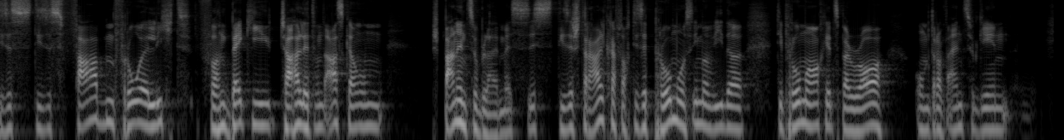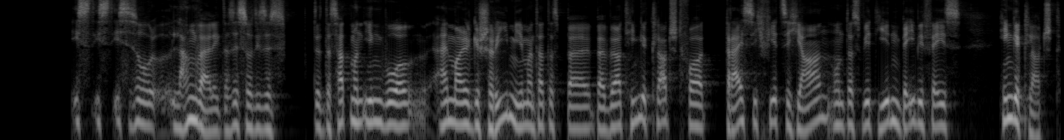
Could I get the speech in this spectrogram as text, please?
dieses, dieses farbenfrohe Licht von Becky, Charlotte und Asuka, um spannend zu bleiben. Es ist diese Strahlkraft, auch diese Promos immer wieder, die Promo auch jetzt bei Raw, um darauf einzugehen, ist, ist, ist so langweilig. Das ist so dieses, das hat man irgendwo einmal geschrieben, jemand hat das bei, bei Word hingeklatscht vor 30, 40 Jahren und das wird jedem Babyface hingeklatscht.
